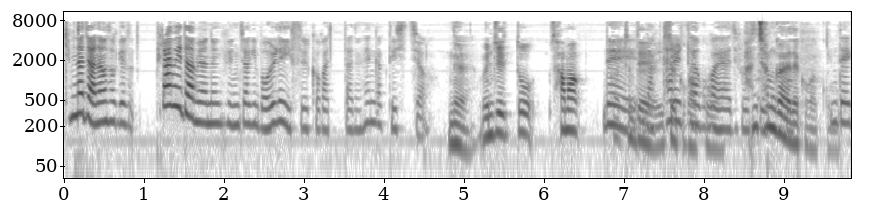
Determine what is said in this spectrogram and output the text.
김나지 아나운서께서 피라미드 하면은 굉장히 멀리 있을 것 같다는 생각 드시죠? 네. 왠지 또 사막 네, 같은데 낙타를 것 타고 가야지 볼수 한참. 가야 될 것 같고. 근데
